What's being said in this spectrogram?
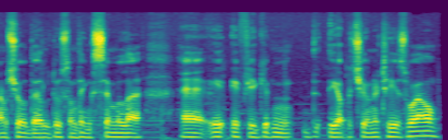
I'm sure they'll do something similar uh, if you give them the opportunity as well.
